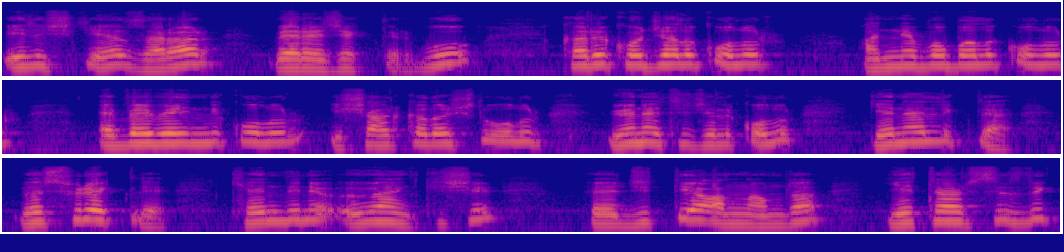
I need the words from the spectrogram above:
ilişkiye zarar verecektir. Bu karı kocalık olur, anne babalık olur, ebeveynlik olur, iş arkadaşlığı olur, yöneticilik olur. Genellikle ve sürekli kendini öven kişi e, ciddi anlamda yetersizlik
